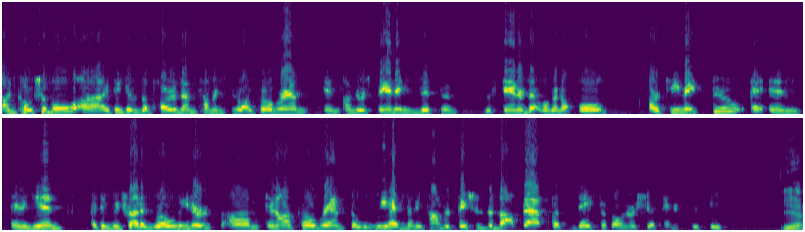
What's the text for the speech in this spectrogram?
uncoachable. Uh, I think it was a part of them coming through our program and understanding this is the standard that we're going to hold our teammates to. And, and again, I think we try to grow leaders um, in our program. So we had many conversations about that, but they took ownership and it's received. Yeah,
